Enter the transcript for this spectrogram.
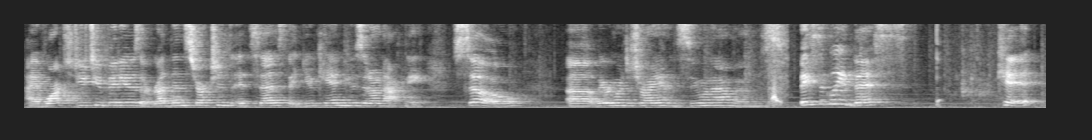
I have watched YouTube videos, I read the instructions. It says that you can use it on acne. So, uh, we're going to try it and see what happens. Basically, this kit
